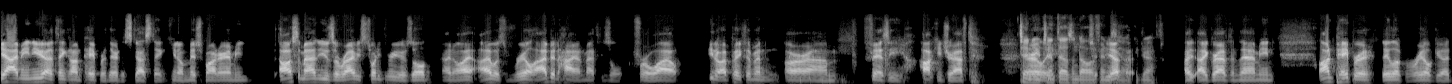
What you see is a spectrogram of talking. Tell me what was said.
Yeah, I mean, you got to think on paper they're disgusting. You know, Mitch Marner. I mean, Auston Matthews arrived. He's 23 years old. I know. I, I was real. I've been high on Matthews for a while. You know, I picked him in our um, fantasy hockey draft. Ten year, ten thousand dollar fantasy Yep. hockey draft. I, I grabbed him there. I mean, on paper they look real good.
